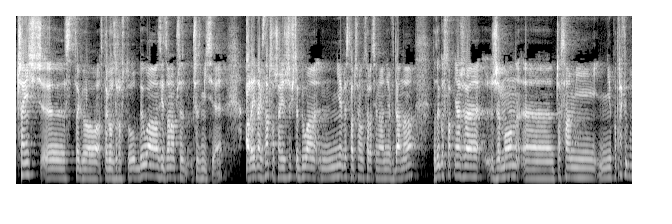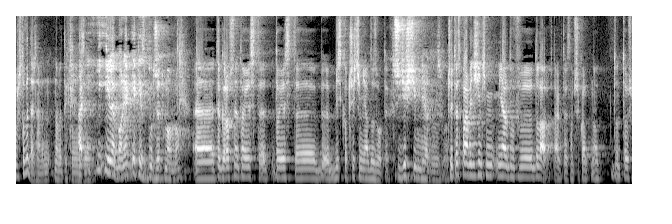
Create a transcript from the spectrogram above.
Część e, z tego, z tego wzrostu była zjedzona przez, przez misję, ale jednak znaczna część rzeczywiście była niewystarczająco racjonalnie wydana do tego stopnia, że, że MON e, czasami nie potrafił po prostu wydać nawet, nawet tych pieniędzy. A ile MON? Jak, jaki jest budżet MONu? E, tegoroczny to jest, to jest e, blisko 30 miliardów złotych. 30 miliardów złotych. Czyli to jest prawie 10 miliardów e, dolarów, tak? To jest na przykład, no, to, to już...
